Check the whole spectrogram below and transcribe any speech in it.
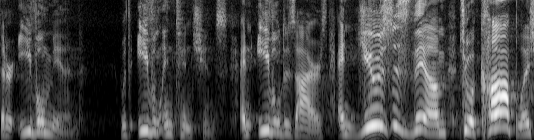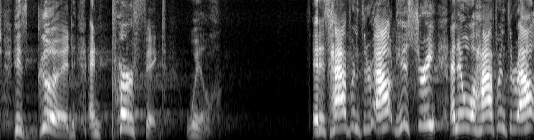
that are evil men with evil intentions and evil desires and uses them to accomplish his good and perfect will. It has happened throughout history and it will happen throughout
